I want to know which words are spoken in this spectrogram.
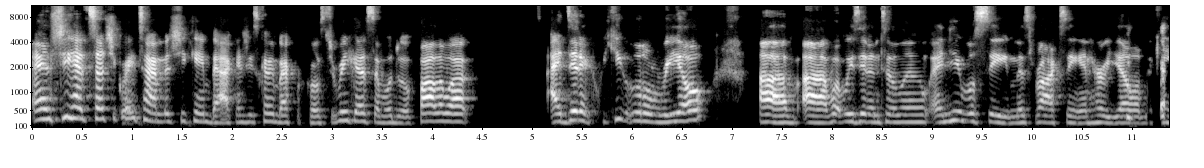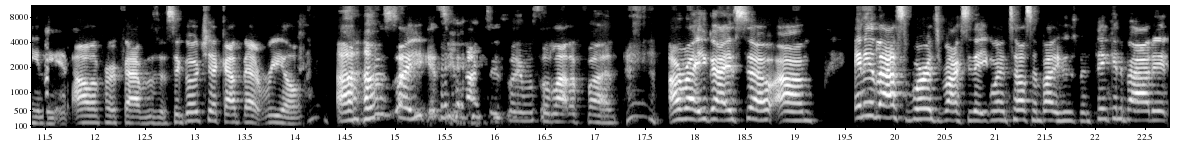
and she had such a great time that she came back and she's coming back for costa rica so we'll do a follow-up i did a cute little reel of uh, what we did in Tulum, and you will see Miss Roxy in her yellow bikini and all of her fabulousness. So go check out that reel, um, so you can see Roxy. So it was a lot of fun. All right, you guys. So um, any last words, Roxy, that you want to tell somebody who's been thinking about it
